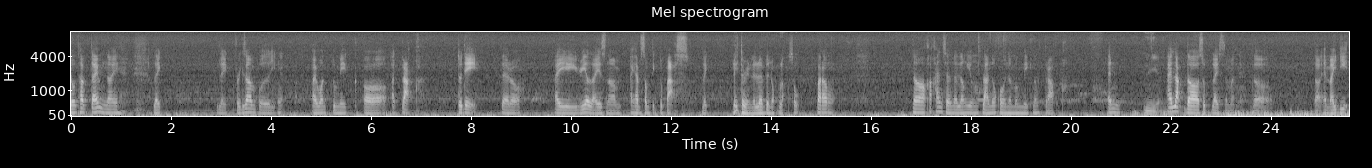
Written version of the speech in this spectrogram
Don't have time na eh. Like, like for example, I want to make uh, a track today. Pero I realize na I have something to pass. Like, later in 11 o'clock. So, parang nakaka-cancel na lang yung plano ko na mag-make ng track. And Yeah. I lack the supplies naman eh. The the MID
